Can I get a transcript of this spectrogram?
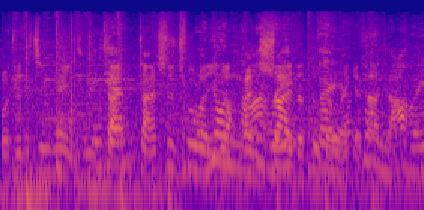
我觉得今天。已经展展示出了一个很帅的杜德伟给大家。拿回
